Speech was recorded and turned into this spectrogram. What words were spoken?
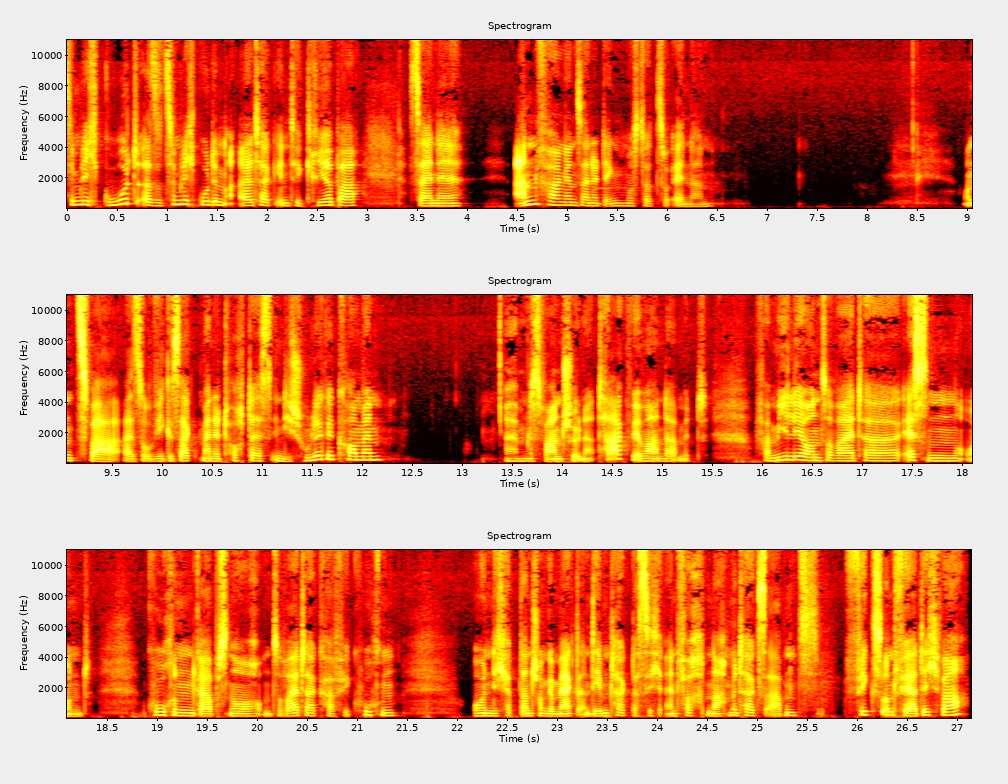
ziemlich gut, also ziemlich gut im Alltag integrierbar seine Anfangen, seine Denkmuster zu ändern. Und zwar, also wie gesagt, meine Tochter ist in die Schule gekommen ähm, das war ein schöner Tag. Wir waren da mit Familie und so weiter, Essen und Kuchen gab's noch und so weiter, Kaffee, Kuchen. Und ich habe dann schon gemerkt an dem Tag, dass ich einfach nachmittags, abends fix und fertig war.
